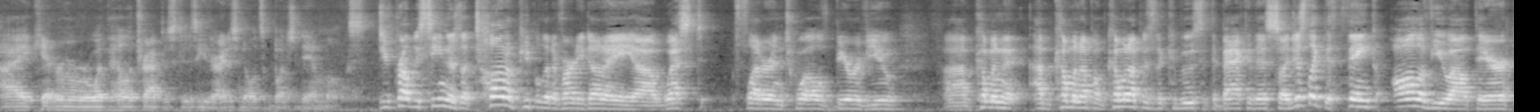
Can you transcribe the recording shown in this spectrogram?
I can't remember what the hell a Trappist is either. I just know it's a bunch of damn monks. You've probably seen there's a ton of people that have already done a uh, West Fletiron 12 beer review. Uh, I'm coming, I'm coming up. I'm coming up as the caboose at the back of this. So I'd just like to thank all of you out there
